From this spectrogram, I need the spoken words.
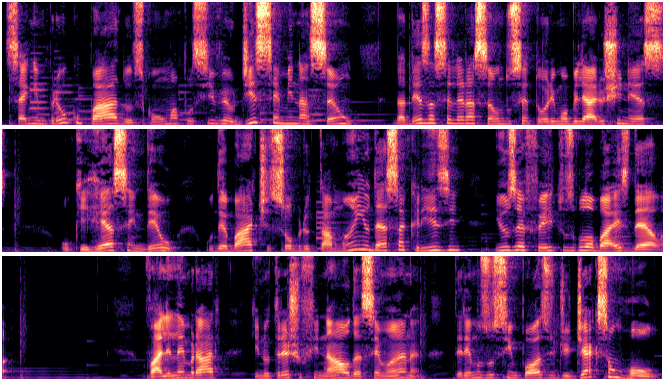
seguem preocupados com uma possível disseminação da desaceleração do setor imobiliário chinês, o que reacendeu o debate sobre o tamanho dessa crise e os efeitos globais dela. Vale lembrar que no trecho final da semana teremos o simpósio de Jackson Hole,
